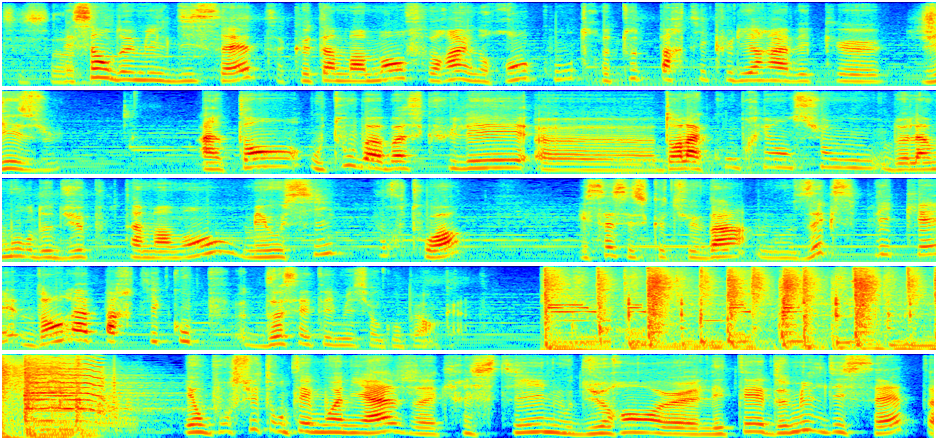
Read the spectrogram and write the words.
C'est ça. Et c'est en 2017 que ta maman fera une rencontre toute particulière avec Jésus. Un temps où tout va basculer dans la compréhension de l'amour de Dieu pour ta maman, mais aussi pour toi. Et ça, c'est ce que tu vas nous expliquer dans la partie coupe de cette émission Coupée en quatre. Et on poursuit ton témoignage, Christine, où durant euh, l'été 2017,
